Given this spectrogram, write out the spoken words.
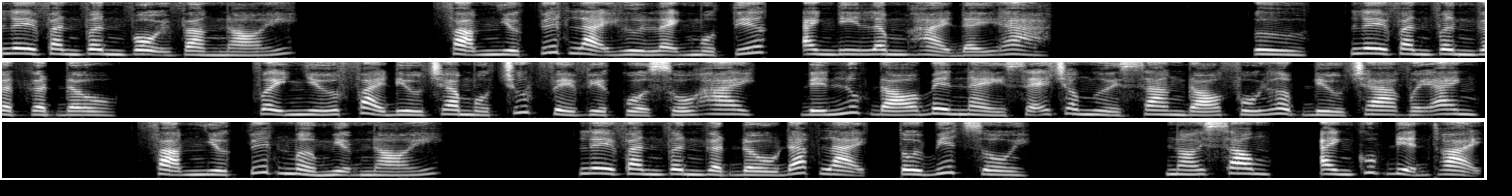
Lê Văn Vân vội vàng nói. Phạm Nhược Tuyết lại hừ lạnh một tiếc, anh đi Lâm Hải đấy à? Ừ, Lê Văn Vân gật gật đầu. Vậy nhớ phải điều tra một chút về việc của số 2, đến lúc đó bên này sẽ cho người sang đó phối hợp điều tra với anh. Phạm Nhược Tuyết mở miệng nói. Lê Văn Vân gật đầu đáp lại, tôi biết rồi. Nói xong, anh cúp điện thoại,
